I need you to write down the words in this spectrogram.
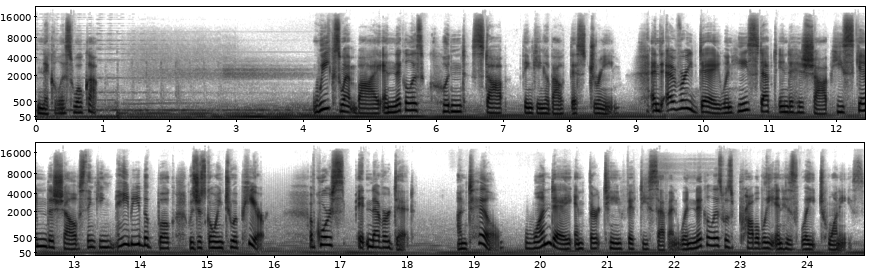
Nicholas woke up. Weeks went by, and Nicholas couldn't stop thinking about this dream. And every day when he stepped into his shop, he skimmed the shelves thinking maybe the book was just going to appear. Of course, it never did. Until one day in 1357, when Nicholas was probably in his late 20s,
